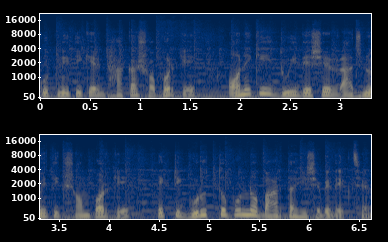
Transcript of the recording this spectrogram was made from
কূটনীতিকের ঢাকা সফরকে অনেকেই দুই দেশের রাজনৈতিক সম্পর্কে একটি গুরুত্বপূর্ণ বার্তা হিসেবে দেখছেন।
